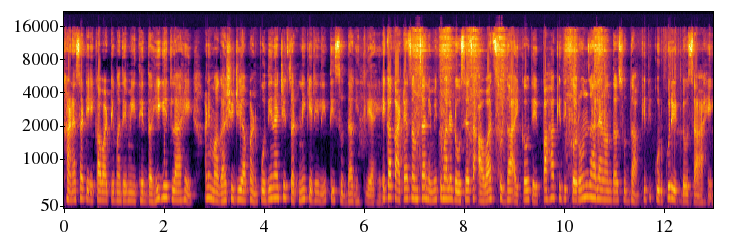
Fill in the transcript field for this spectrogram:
खाण्यासाठी एका वाटीमध्ये मी इथे दही घेतलं आहे आणि मगाशी जी आपण पुदिन्याची चटणी केलेली ती सुद्धा घेतली आहे. एका काट्या चमचाने मी तुम्हाला डोस्याचा आवाज सुद्धा ऐकवते. पहा किती करून झाल्यानंतर सुद्धा किती कुरकुरीत डोसा आहे.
